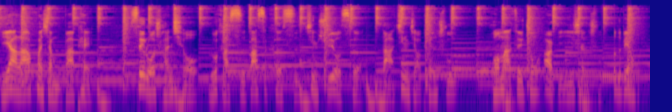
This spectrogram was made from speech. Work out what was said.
迪亚拉换下姆巴佩，C 罗传球，卢卡斯巴斯克斯禁区右侧打近角偏出，皇马最终二比一胜出。的变化。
